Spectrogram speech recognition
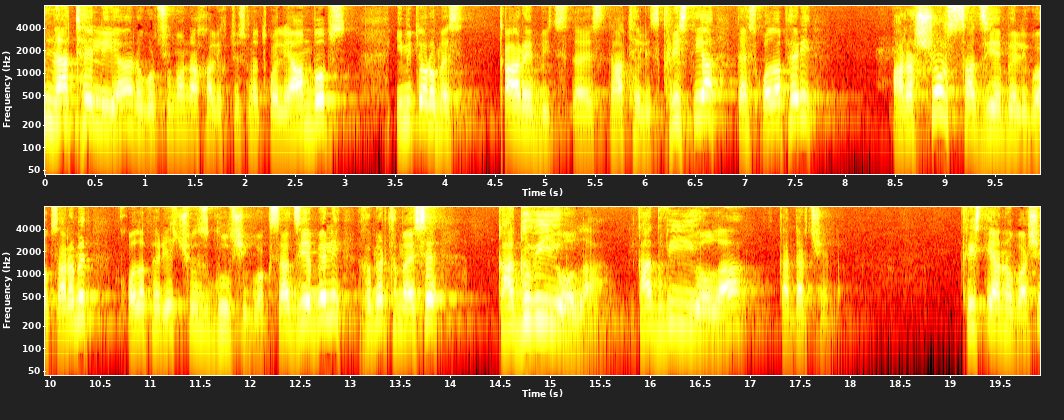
ნათელია, როგორც უმონახალი ღვთისმეტყველი ამბობს, იმიტომ რომ ეს კარებიც და ეს ნათელის ქრისტია და ეს ყველაფერი არაშორს საძიებელი გვაქვს, არამედ ყველაფერი ეს ჩვენს გულში გვაქვს საძიებელი, ღმერთმა ესე გაგვიოლა, გაგვიოლა გადარჩენა. ქრისტიანობაში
